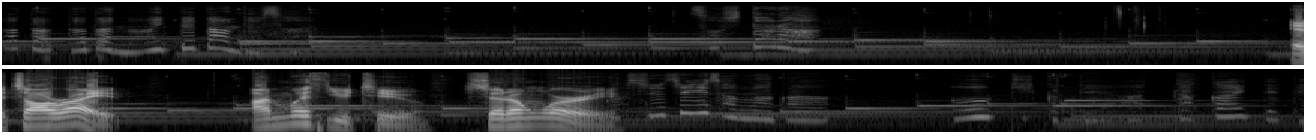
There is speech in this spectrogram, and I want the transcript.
ただただ泣いてたんです。そしたら It's alright. I'm with you two, so don't worry. 主人あったかいてて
